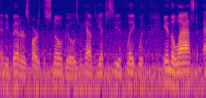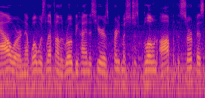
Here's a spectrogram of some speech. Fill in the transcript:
any better as far as the snow goes. We have yet to see a flake within the last hour. Now, what was left on the road behind us here is pretty much just blown off of the surface.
